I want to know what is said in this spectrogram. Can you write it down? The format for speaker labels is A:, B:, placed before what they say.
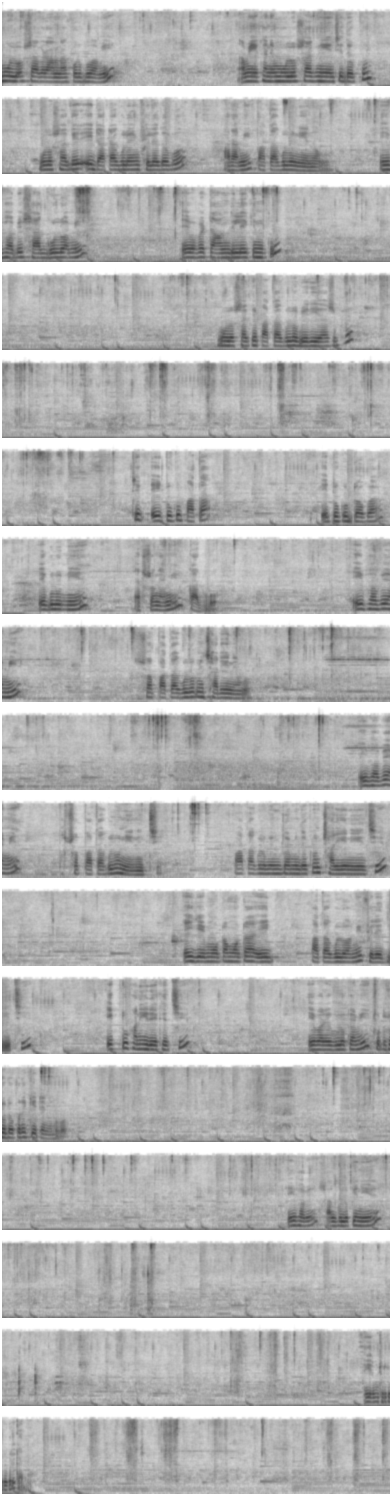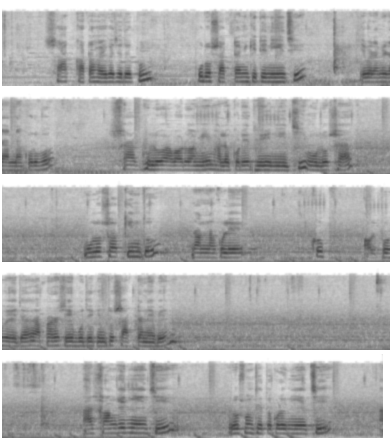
A: মূলো শাক রান্না করব আমি। আমি এখানে মূলো শাক নিয়েছি, দেখুন। মূলো শাকের এই ডাটাগুলো আমি ফেলে দেবো আর আমি পাতাগুলো নিয়ে নেব। এইভাবে শাকগুলো আমি এইভাবে টান দিলে কিন্তু মূলো শাকের পাতাগুলো বেরিয়ে আসবে। ঠিক এইটুকু পাতা, এইটুকু ডগা এগুলো নিয়ে একসঙ্গে আমি কাটবো। এইভাবে আমি সব পাতাগুলো আমি ছাড়িয়ে নেব। এইভাবে আমি সব পাতাগুলো নিয়ে নিচ্ছি। পাতাগুলো কিন্তু আমি দেখুন ছাড়িয়ে নিয়েছি। এই যে মোটা মোটা এই পাতাগুলো আমি ফেলে দিয়েছি। একটুখানি রেখেছি। এবার এগুলোকে আমি ছোট ছোট করে কেটে নেব। এইভাবে শাকগুলোকে নিয়ে এইরকম ছোট ছোট করে কাটবো। শাক কাটা হয়ে গেছে দেখুন। পুরো শাকটা আমি কেটে নিয়েছি। এবার আমি রান্না করব। শাকগুলো আবারও আমি ভালো করে ধুয়ে নিয়েছি, মূলো শাক। মূলো শাক কিন্তু রান্না করলে খুব অল্প হয়ে যায়। আপনারা সেই বুঝে কিন্তু শাকটা নেবেন। আর সঙ্গে নিয়েছি রসুন থেতো করে নিয়েছি,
